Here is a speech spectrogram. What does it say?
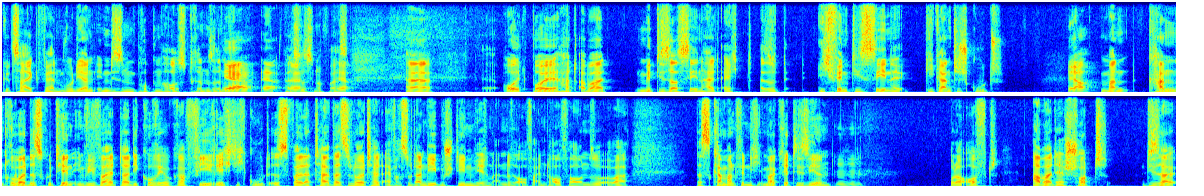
gezeigt werden, wo die dann in diesem Puppenhaus drin sind. Ja, ja. als ja. du es noch weißt. Äh, Oldboy hat aber mit dieser Szene halt echt, also ich finde die Szene gigantisch gut. Ja, Man kann drüber diskutieren, inwieweit da die Choreografie richtig gut ist, weil da teilweise Leute halt einfach so daneben stehen, während andere auf einen draufhauen, so, aber das kann man, finde ich, immer kritisieren hm. oder oft. Aber der Shot, dieser,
